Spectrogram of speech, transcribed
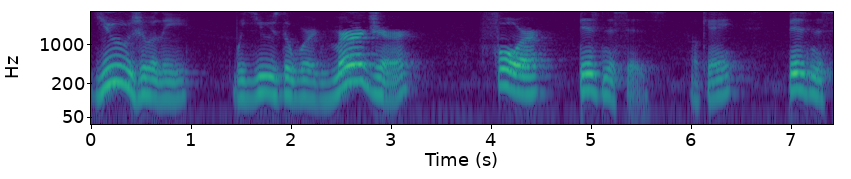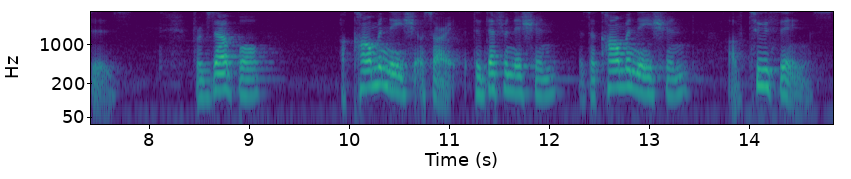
Usually, we use the word merger for businesses. Okay? Businesses. For example, a combination, sorry, the definition is a combination of two things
